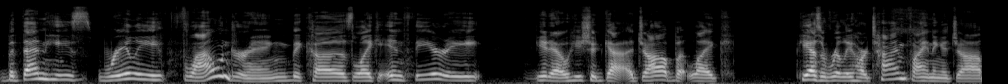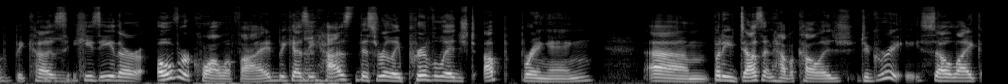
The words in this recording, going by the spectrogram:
but then he's really floundering because like in theory you know he should get a job but like he has a really hard time finding a job because mm. he's either overqualified because he mm-hmm. has this really privileged upbringing um, but he doesn't have a college degree so like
